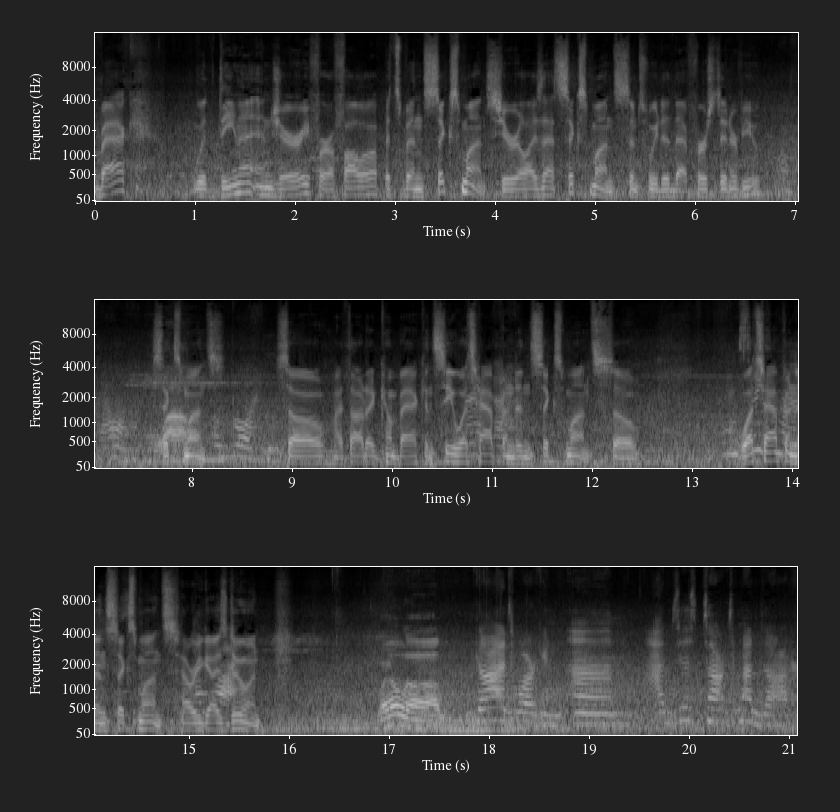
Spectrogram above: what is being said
back with Dena and Jerry for a follow up. It's been six months. You realize that? Six months since we did that first interview? Six Wow. months. oh. So I thought I'd come back and see what's happened in six months. So, In what's six happened in six months? How are you guys doing? Well, uh, God's working. Um, I just talked to my daughter,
